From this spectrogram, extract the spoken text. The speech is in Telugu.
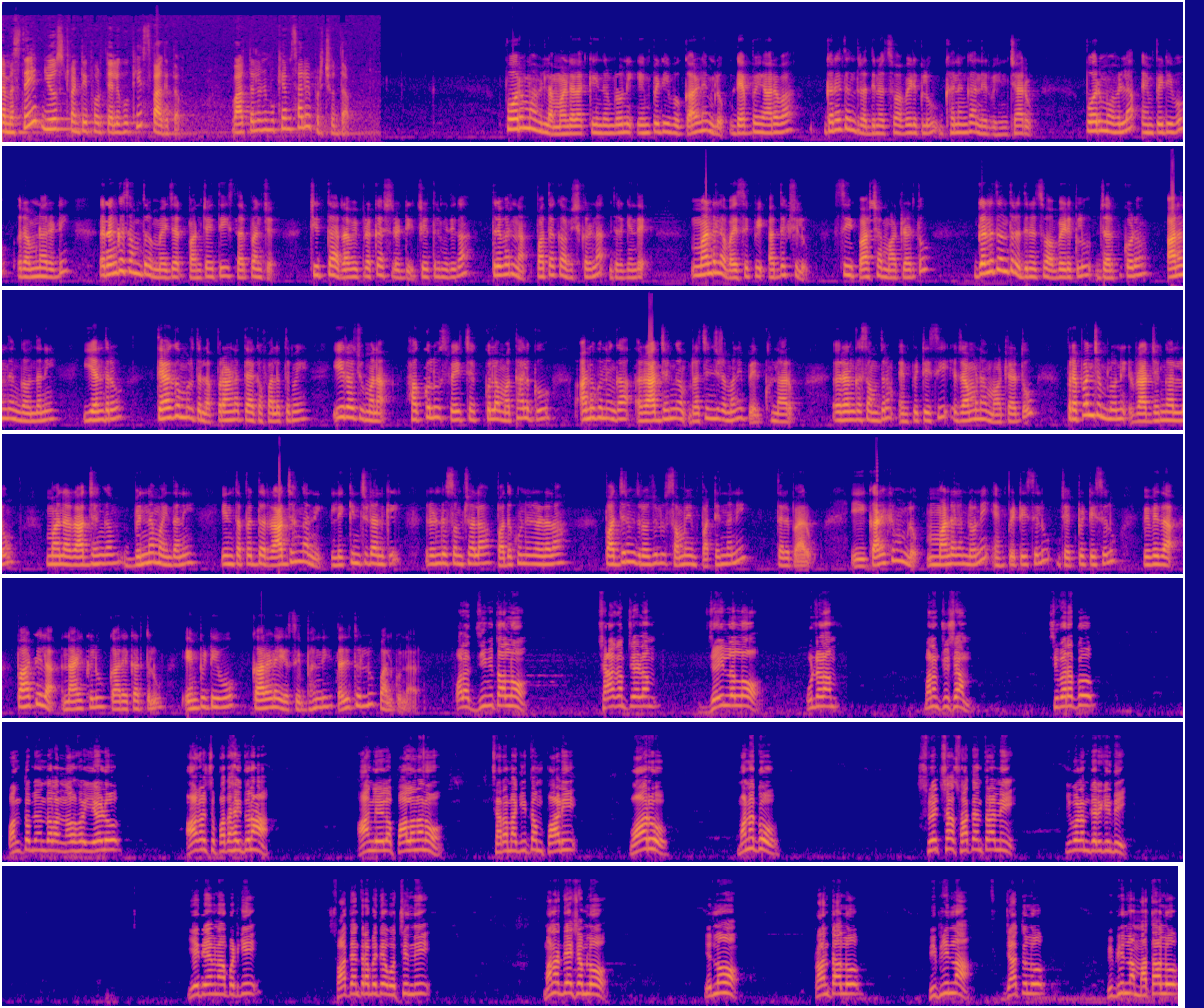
నమస్తే న్యూస్ ట్వంటీ ఫోర్ తెలుగుకి స్వాగతం. వార్తలను ముఖ్యాంశాలు ఇప్పుడు చూద్దాం. పోరమావిళ్ళ మండల కేంద్రంలోని ఎంపీడీఓ కార్యాలయంలో డెబ్బై ఆరవ గణతంత్ర దినోత్సవ వేడుకలు ఘనంగా నిర్వహించారు. పోరమావిళ్ళ ఎంపీడీఓ రమణారెడ్డి రంగసముద్రం మేజర్ పంచాయతీ సర్పంచ్ చిత్తా రవిప్రకాష్ రెడ్డి చేతుల మీదుగా త్రివర్ణ పతాకావిష్కరణ జరిగింది. మండల వైసీపీ అధ్యక్షులు సి. పాషా మాట్లాడుతూ గణతంత్ర దినోత్సవ వేడుకలు జరుపుకోవడం ఆనందంగా ఉందని ఎందరో త్యాగమృతుల ప్రాణత్యాగ ఫలితమే ఈరోజు మన హక్కులు స్వేచ్ఛ కుల మతాలకు అనుగుణంగా రాజ్యాంగం రచించడమని పేర్కొన్నారు. రంగసముద్రం ఎంపీటీసీ రమణ మాట్లాడుతూ ప్రపంచంలోని రాజ్యాంగాల్లో మన రాజ్యాంగం భిన్నమైందని ఇంత పెద్ద రాజ్యాంగాన్ని లెక్కించడానికి రెండు సంవత్సరాల పదకొండు నెలల పద్దెనిమిది రోజులు సమయం పట్టిందని తెలిపారు. ఈ కార్యక్రమంలో మండలంలోని ఎంపీటీసీలు జెడ్పీటీసీలు వివిధ పార్టీల నాయకులు కార్యకర్తలు ఎంపీటీఓ కార్యాలయ సిబ్బంది తదితరులు పాల్గొన్నారు. వాళ్ళ జీవితాలను త్యాగం చేయడం జైళ్ళల్లో ఉండడం మనం చూసాం చివరకు పంతొమ్మిది వందల నలభై ఏడు ఆగస్టు పదహైదున ఆంగ్లేయుల పాలనను చరమగీతం పాడి వారు మనకు స్వేచ్ఛ స్వాతంత్రాన్ని ఇవ్వడం జరిగింది. ఏదేమైనప్పటికీ స్వాతంత్రం అయితే వచ్చింది. మన దేశంలో ఎన్నో ప్రాంతాలు విభిన్న జాతులు విభిన్న మతాలు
